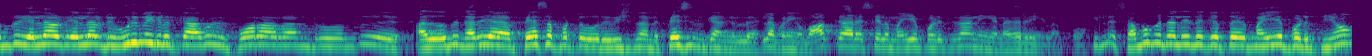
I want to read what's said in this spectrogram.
வந்து எல்லா எல்லாருடைய உரிமைகளுக்காகவும் இவர் போராடுறான்றது வந்து அது வந்து நிறைய பேசப்பட்ட ஒரு விஷயம் தானே. பேசியிருக்காங்கல்ல. இல்லை இப்போ நீங்கள் வாக்கு அரசியலை மையப்படுத்தி தான் நீங்கள் நகர்றீங்களா அப்போ? இல்ல சமூக நல்லிணக்கத்தை மையப்படுத்தியும்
